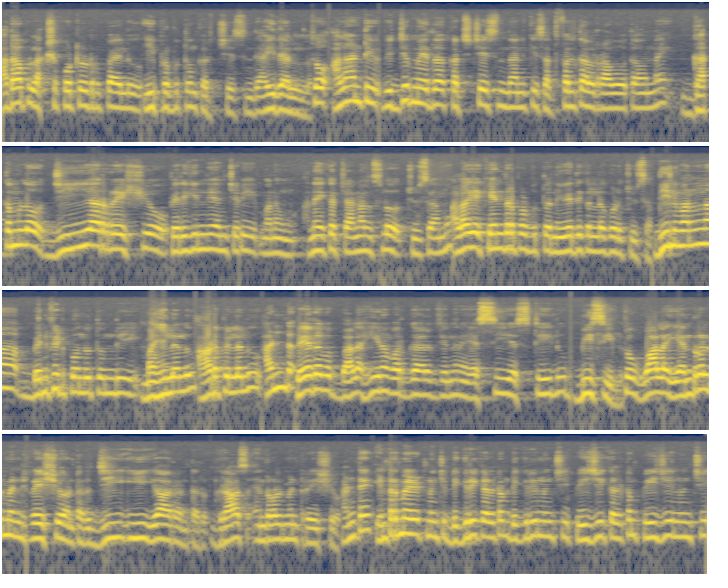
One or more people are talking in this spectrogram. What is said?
దాదాపు లక్ష కోట్ల రూపాయలు ఈ ప్రభుత్వం ఖర్చు చేసింది ఐదేళ్ళలో. సో అలాంటి విద్య మీద ఖర్చు చేసిన దానికి సత్ఫలితాలు రాబోతా ఉన్నాయి. గతంలో జిఆర్ రేషియో పెరిగింది అని చెప్పి మనం అనేక ఛానల్స్లో చూసాము. అలాగే కేంద్ర ప్రభుత్వ నివేదికల్లో కూడా చూసాం. దీని వలన బెనిఫిట్ పొందుతుంది మహిళలు ఆడపిల్లలు అండ్ పేద బలహీన వర్గాలకు చెందిన ఎస్సీ ఎస్టీలు బీసీలు సో వాళ్ళ ఎన్రోల్మెంట్ రేషియో అంటారు. జిఈఆర్ అంటారు. గ్రాస్ ఎన్రోల్మెంట్ రేషియో అంటే ఇంటర్మీడియట్ నుంచి డిగ్రీకి వెళ్ళటం డిగ్రీ నుంచి పీజీకి వెళ్ళటం పీజీ నుంచి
